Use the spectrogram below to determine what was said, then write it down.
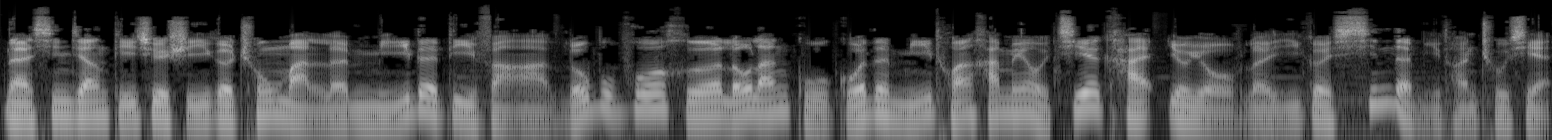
那新疆的确是一个充满了谜的地方啊。罗布泊和楼兰古国的谜团还没有揭开，又有了一个新的谜团出现。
